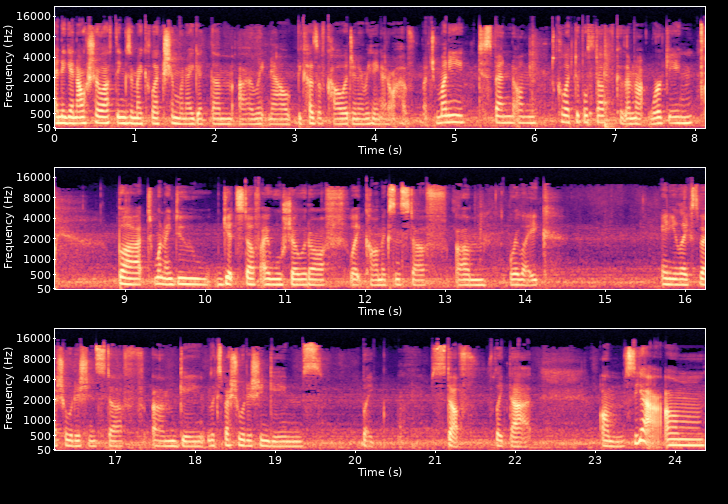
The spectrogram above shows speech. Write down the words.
and again, I'll show off things in my collection when I get them. Uh, right now, because of college and everything, I don't have much money to spend on collectible stuff because I'm not working. But when I do get stuff, I will show it off, like comics and stuff, um, or like any like special edition stuff, um, game like special edition games, like stuff like that. Um, so yeah, um,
